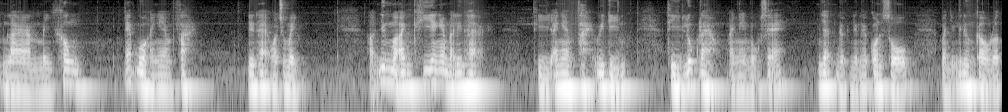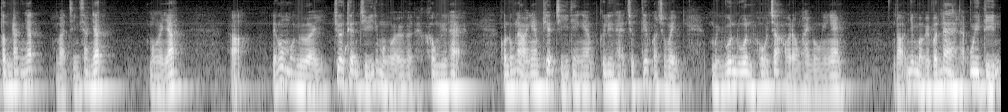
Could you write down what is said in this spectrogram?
là mình không ép buộc anh em phải liên hệ qua cho mình. Ờ, nhưng mà anh khi anh em đã liên hệ thì anh em phải uy tín thì lúc nào anh em cũng sẽ nhận được những cái con số và những cái đường cầu nó tâm đắc nhất và chính xác nhất mọi người nhé ờ, nếu mà mọi người chưa thiện trí thì mọi người có thể không liên hệ. Còn lúc nào anh em thiện trí thì anh em cứ liên hệ trực tiếp qua cho mình. Mình luôn luôn hỗ trợ và đồng hành cùng anh em. Đó nhưng mà cái vấn đề là uy tín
